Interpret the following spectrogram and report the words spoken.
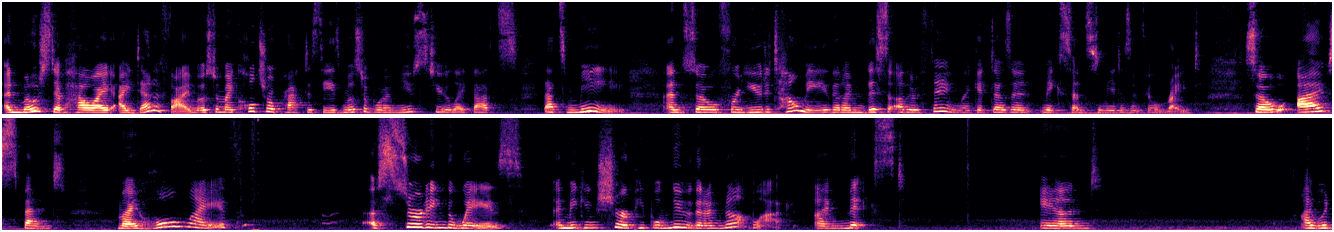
and most of how I identify, most of my cultural practices, most of what I'm used to, like that's that's me. And so for you to tell me that I'm this other thing, like it doesn't make sense to me, it doesn't feel right. So I've spent my whole life asserting the ways and making sure people knew that I'm not black, I'm mixed. And I would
